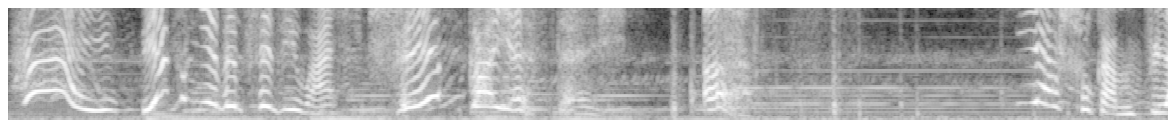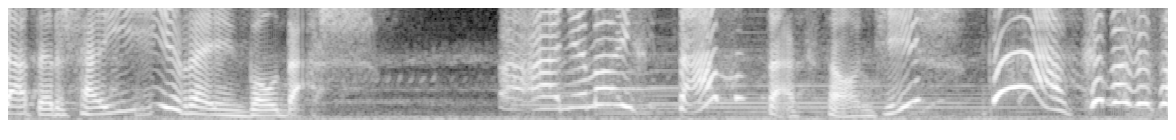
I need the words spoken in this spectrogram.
Hej, jak mnie wyprzedziłaś? Szybka jesteś! Szukam Fluttershy i Rainbow Dash. A nie ma ich tam? Tak sądzisz? Tak, chyba że są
